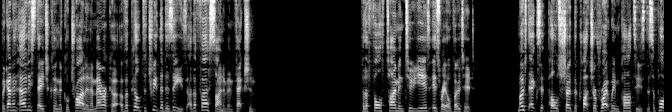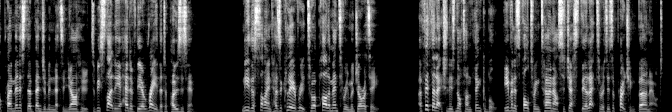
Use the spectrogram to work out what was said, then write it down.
began an early stage clinical trial in America of a pill to treat the disease at the first sign of infection. For the fourth time in two years, Israel voted. Most exit polls showed the clutch of right wing parties that support Prime Minister Benjamin Netanyahu to be slightly ahead of the array that opposes him. Neither side has a clear route to a parliamentary majority. A fifth election is not unthinkable, even as faltering turnout suggests the electorate is approaching burnout.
